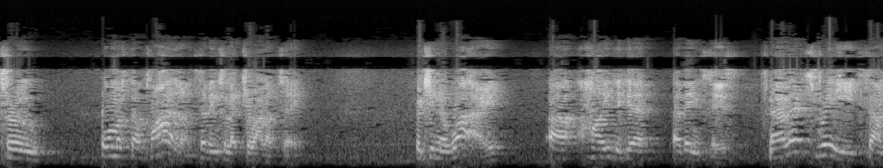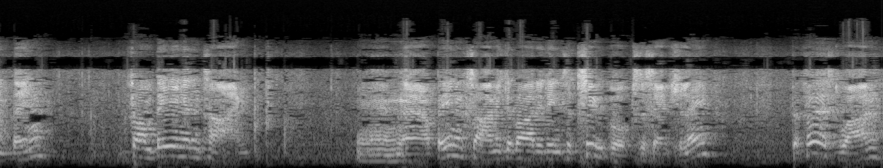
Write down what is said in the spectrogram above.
through almost the violence of intellectuality, which in a way uh, Heidegger evinces. Now let's read something from Being and Time. And now, Being and Time is divided into two books, essentially. The first one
